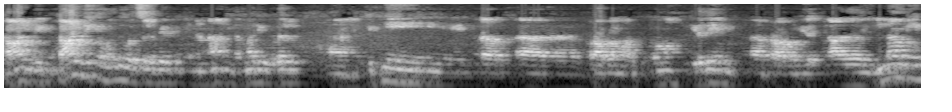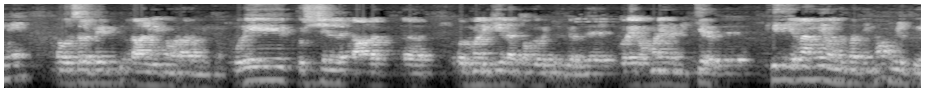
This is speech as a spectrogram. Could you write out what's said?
கால் வீக்கம் கால் வீக்கம் வந்து ஒரு சில பேருக்கு என்னன்னா இந்த மாதிரி உடல் கிட்னி ப்ராப்ளமா இருக்கட்டும் இருதயம் ப்ராப்ளம் அது எல்லாமே ஒரு சில பேருக்கு கால் வீக்கம் வர ஆரம்பிக்கும். ஒரே பொசிஷன்ல காலை ஒரு மாதிரி கீழே தொங்க விட்டுருக்கிறது ஒரே ரொம்ப நேரம் நிக்கிறது. இது எல்லாமே வந்து பாத்தீங்கன்னா உங்களுக்கு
